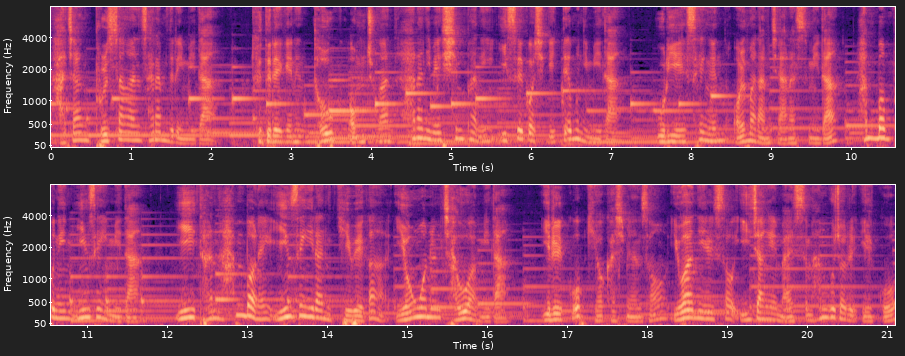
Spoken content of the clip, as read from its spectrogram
가장 불쌍한 사람들입니다. 그들에게는 더욱 엄중한 하나님의 심판이 있을 것이기 때문입니다. 우리의 생은 얼마 남지 않았습니다. 한 번뿐인 인생입니다. 이 단 한 번의 인생이란 기회가 영혼을 좌우합니다. 이를 꼭 기억하시면서 요한일서 2장의 말씀 한 구절을 읽고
